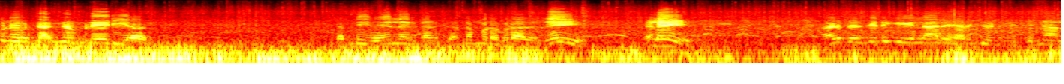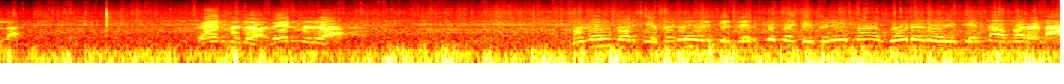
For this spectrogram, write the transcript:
கௌசிக் தங்கம் ரேடியோ. தம்பி வேலை இருக்காது சத்தம் போடக்கூடாது டேய். ஏலே அடுத்த சிடுக்கு எல்லாரும் இறக்கி விட்டுங்க சின்னல்லா வேண்மதுவா வேண்மதுவா முதல் பரிசை பெறுவதற்கு தெற்குப்பட்டி பிரியுமா கூடலூர் என்ன அமரனா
